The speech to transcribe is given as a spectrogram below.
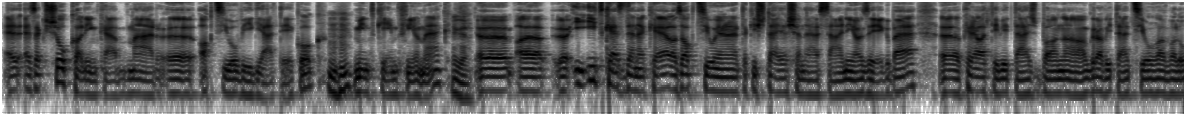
e, ezek sokkal inkább már ö, akcióvégjátékok, uh-huh. mint kémfilmek. Igen. Ö, ö, ö, itt kezdenek el az akciójelenetek is teljesen elszállni az égbe, kreativitásban, a gravitációval való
